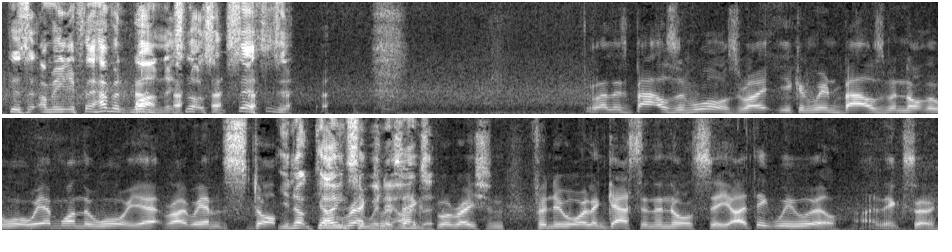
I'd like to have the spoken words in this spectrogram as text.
Because I mean, if they haven't won, it's not a success, is it? Well, there's battles and wars, right? You can win battles, but not the war. We haven't won the war yet, right? We haven't stopped You're not going the to win it exploration for new oil and gas in the North Sea. I think we will. I think so.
